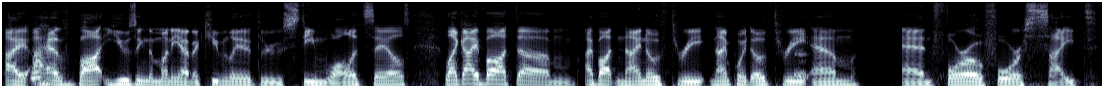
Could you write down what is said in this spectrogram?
I Well- I have bought using the money I've accumulated through Steam Wallet sales. Like I bought um I bought 903 9.03m and 404Sight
